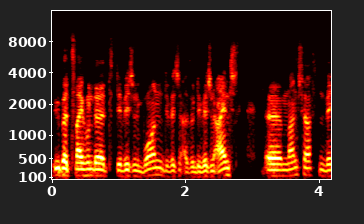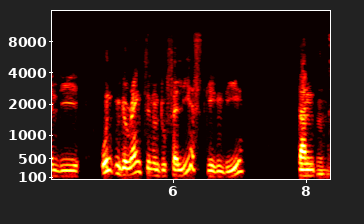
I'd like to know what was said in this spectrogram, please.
über 200 Division 1, Division, also Division 1 äh, Mannschaften, wenn die unten gerankt sind und du verlierst gegen die, dann mhm.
